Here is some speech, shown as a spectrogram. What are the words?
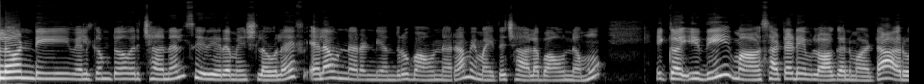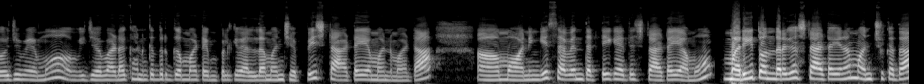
హలో అండి welcome to our channel Siri Ramesh love life. ఎలా ఉన్నారండి? అందరూ బాగున్నారా? మేమైతే చాలా బాగున్నాము. ఇక ఇది మా సాటర్డే వ్లాగ్ అనమాట ఆ రోజు మేము విజయవాడ కనకదుర్గమ్మ టెంపుల్కి వెళ్దామని చెప్పి స్టార్ట్ అయ్యామన్నమాట. మార్నింగే సెవెన్ థర్టీకి అయితే స్టార్ట్ అయ్యాము. మరీ తొందరగా స్టార్ట్ అయినా మంచు కదా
